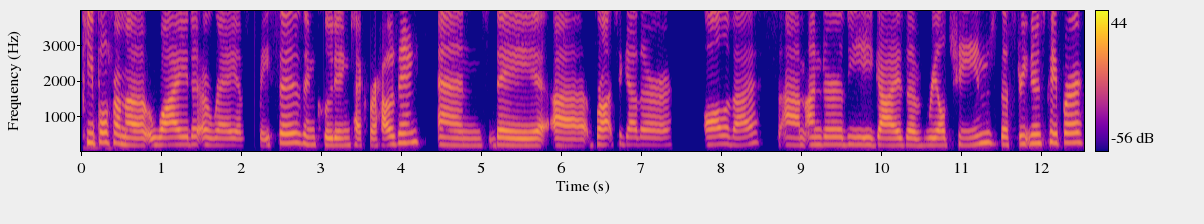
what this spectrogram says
people from a wide array of spaces, including tech for housing and they uh, brought together all of us um, under the guise of Real Change, the street newspaper,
